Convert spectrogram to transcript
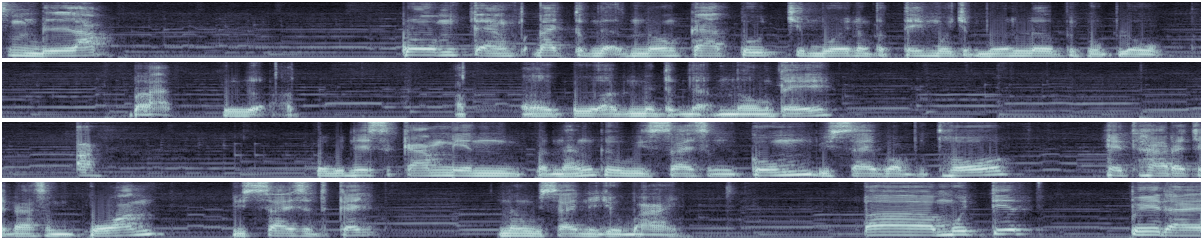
សម្លាប់ ព្រមទាំងផ្ដាច់ទំនាក់ទំនងការទូតជាមួយនឹងប្រទេសមួយចំនួនលើពិភពលោកបាទគឺអត់អត់គឺអត់មានទំនាក់ទំនងទេអះវិនិស្សកម្មមានប៉ុណ្ណឹងគឺវិស័យសង្គមវិស័យវប្បធម៌ហេដ្ឋារចនាសម្ព័ន្ធវិស័យសេដ្ឋកិច្ចនិងវិស័យនយោបាយអឺមួយទៀតពេលដែល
